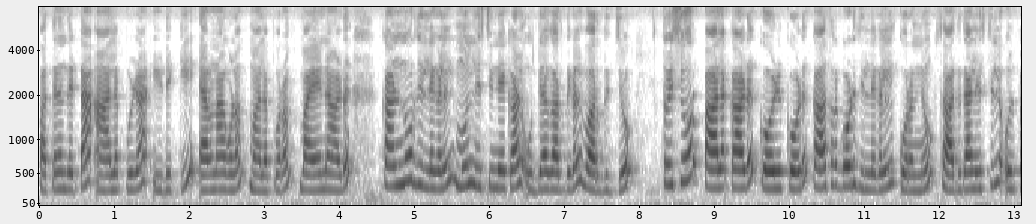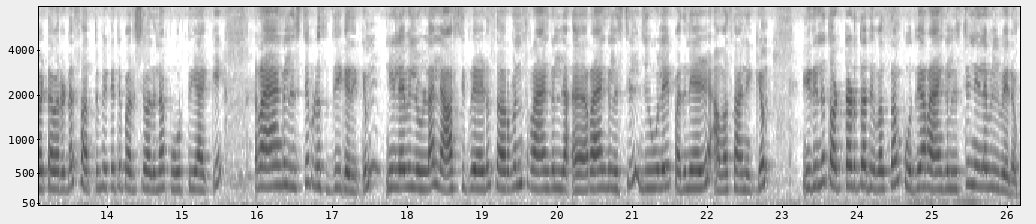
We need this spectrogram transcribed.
പത്തനംതിട്ട ആലപ്പുഴ ഇടുക്കി എറണാകുളം മലപ്പുറം വയനാട് കണ്ണൂർ ജില്ലകളിൽ മുൻ ലിസ്റ്റിനേക്കാൾ ഉദ്യോഗാർത്ഥികൾ വർദ്ധിച്ചു തൃശൂർ പാലക്കാട് കോഴിക്കോട് കാസർഗോഡ് ജില്ലകളിൽ കുറഞ്ഞു. സാധ്യതാ ലിസ്റ്റിൽ ഉൾപ്പെട്ടവരുടെ സർട്ടിഫിക്കറ്റ് പരിശോധന പൂർത്തിയാക്കി റാങ്ക് ലിസ്റ്റ് പ്രസിദ്ധീകരിക്കും. നിലവിലുള്ള last grade servants rank rank ലിസ്റ്റിൽ ജൂലൈ പതിനേഴ് അവസാനിക്കും. ഇതിന് തൊട്ടടുത്ത ദിവസം പുതിയ റാങ്ക് ലിസ്റ്റ് നിലവിൽ വരും.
